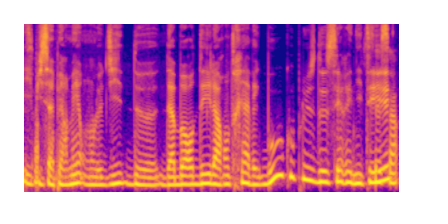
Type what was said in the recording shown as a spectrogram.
et puis ça permet, on le dit, d'aborder la rentrée avec beaucoup plus de sérénité. Ça.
